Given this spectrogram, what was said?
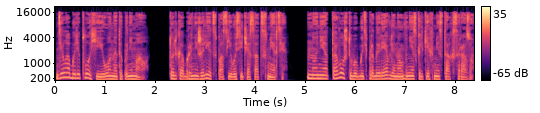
Дела были плохи, и он это понимал только бронежилет спас его сейчас от смерти. Но не от того, чтобы быть продырявленным в нескольких местах сразу.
